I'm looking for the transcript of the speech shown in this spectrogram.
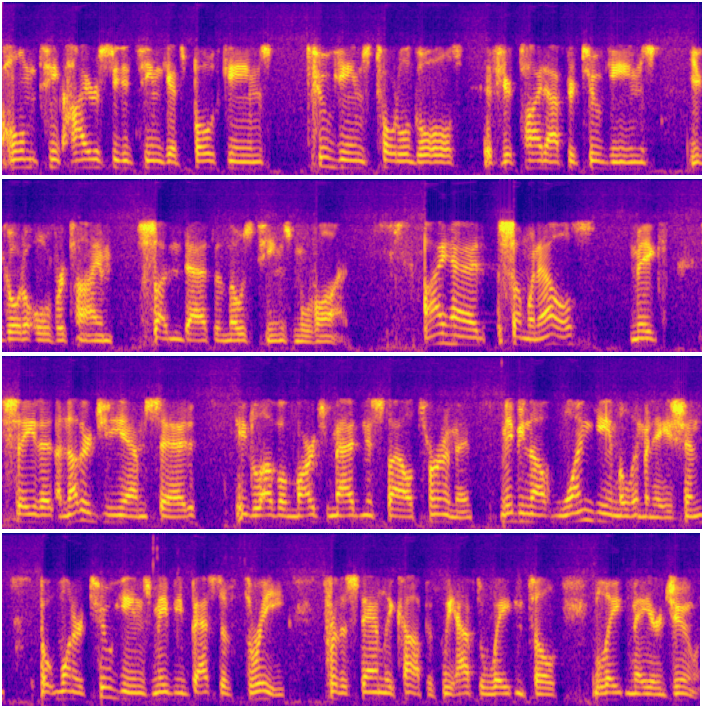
Home team, higher seeded team gets both games. Two games total goals. If you're tied after two games, you go to overtime, sudden death, and those teams move on. I had someone else make say that another GM said he'd love a March Madness style tournament, maybe not one game elimination, but one or two games, maybe best of three. for the Stanley Cup if we have to wait until late May or June.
